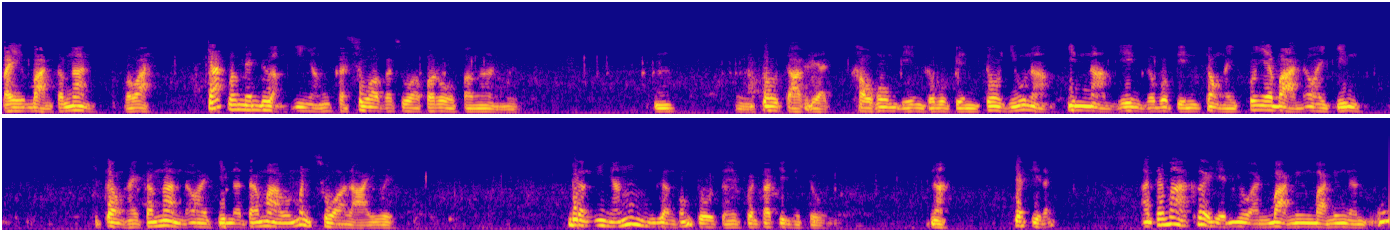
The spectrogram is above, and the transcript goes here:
ไปบ้านกำนันเพราะว่า จักว่าเป็นเรื่องอีหยังกระซัวกระซัวพระโรพระงานมืออืมอืมโตตากแดดเข้าโฮมเองก็บ่เป็นโตหิวน้ำกินน้ำเองก็บ่เป็นต้องให้ผู้ใหญ่บ้านเอาให้กิน จะต้องให้กำนันเอาให้กินอาตมาว่ามันชัวหลายเว้ยเรื่องอีหยังเรื่องของตัวจะให้คนตัดสินให้ตัวนะจะสิได้อาตมาเคยเห็นอยู่อันบ้านหนึ่งบ้านหนึ่งนั่นโอ้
